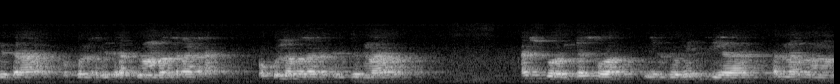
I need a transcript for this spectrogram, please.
بدعة وكل بدعة ضلالة وكل ضلالة في النار. أشكر الإخوة في إندونيسيا أنهم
